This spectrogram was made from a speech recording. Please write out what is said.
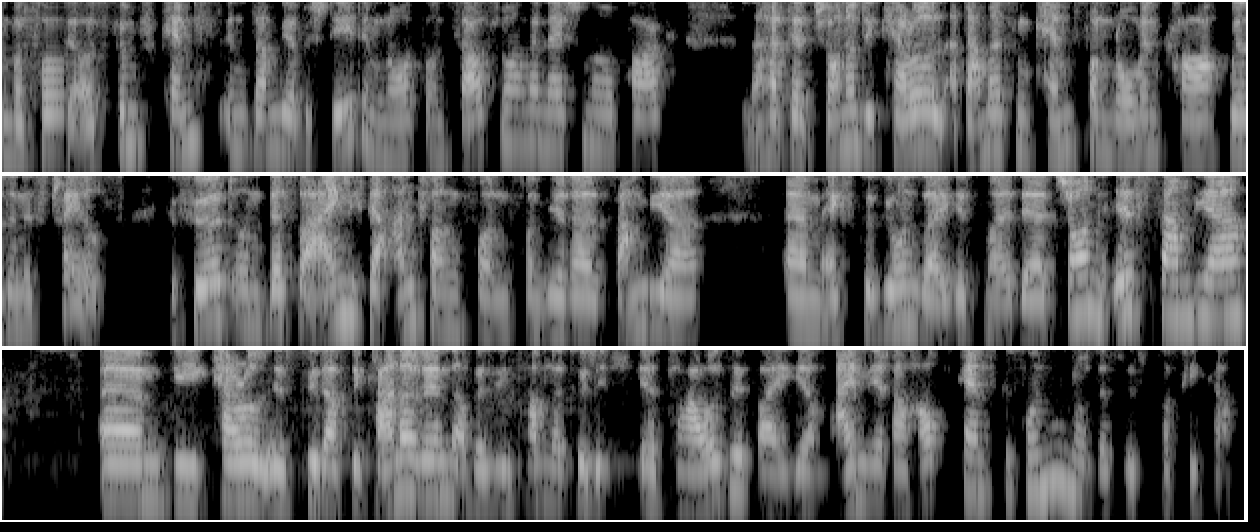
was heute aus fünf Camps in Sambia besteht, im North und South Luangwa National Park, hat der John und die Carol damals ein Camp von Norman Carr Wilderness Trails geführt und das war eigentlich der Anfang von, von ihrer Sambia-Exkursion, ähm, sage ich jetzt mal. Der John ist Sambia, ähm, die Carol ist Südafrikanerin, aber sie haben natürlich ihr Zuhause bei ihrem, einem ihrer Hauptcamps gefunden und das ist Tafika.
